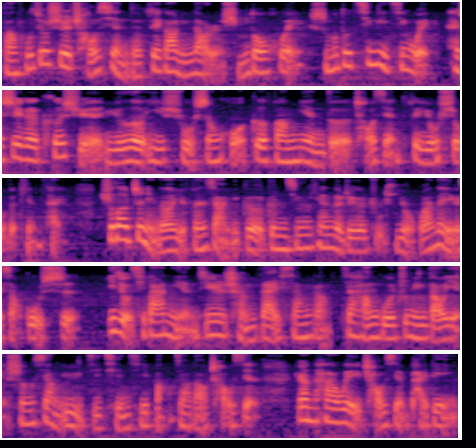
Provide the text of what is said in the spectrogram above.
仿佛就是朝鲜的最高领导人什么都会，什么都亲力亲为，还是一个科学、娱乐、艺术、生活各方面的朝鲜最优秀的天才。说到这里呢，也分享一个跟今天的这个主题有关的一个小故事。一九七八年，金日成在香港将韩国著名导演申相玉及前妻绑架到朝鲜，让他为朝鲜拍电影。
